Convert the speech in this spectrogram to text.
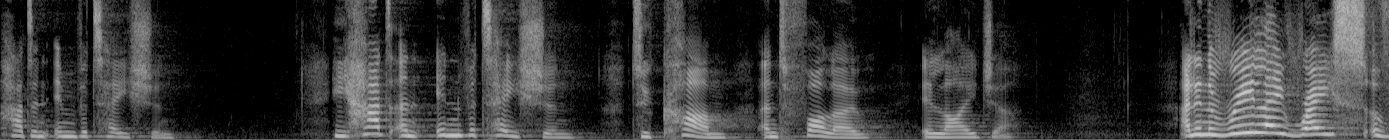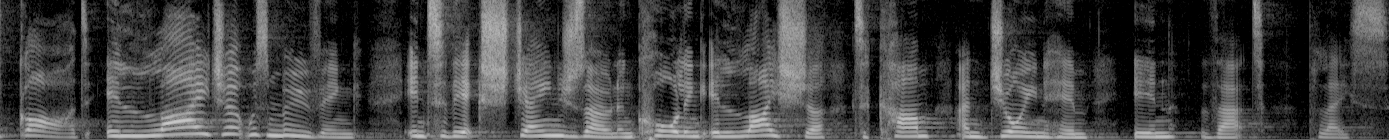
had an invitation. He had an invitation to come and follow Elijah. And in the relay race of God, Elijah was moving into the exchange zone and calling Elisha to come and join him in that place.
